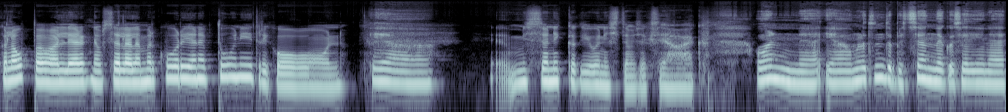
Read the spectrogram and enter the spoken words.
ka laupäeval järgneb sellele Merkuuri ja Neptuuni trigoon. jaa. mis on ikkagi unistamiseks hea aeg. On ja mulle tundub, et see on nagu selline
